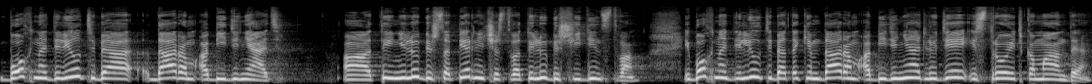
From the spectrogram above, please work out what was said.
Бог наделил тебя даром объединять. А, Ты не любишь соперничество, ты любишь единство. И Бог наделил тебя таким даром объединять людей и строить команды.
